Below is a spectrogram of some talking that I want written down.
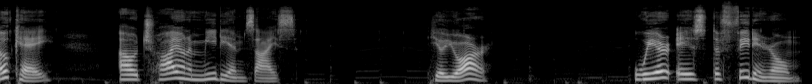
Okay, I'll try on a medium size. Here you are. Where is the fitting room?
